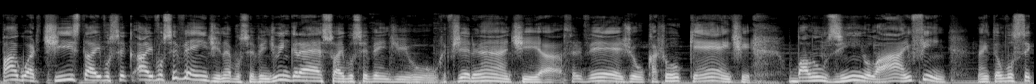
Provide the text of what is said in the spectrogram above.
paga o artista, aí você, aí você vende, né? Você vende o ingresso, aí você vende o refrigerante, cerveja, o cachorro quente, o balãozinho lá, enfim. Né? Então você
